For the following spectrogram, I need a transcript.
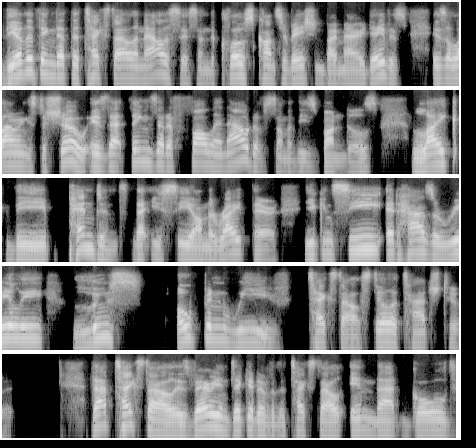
The other thing that the textile analysis and the close conservation by Mary Davis is allowing us to show is that things that have fallen out of some of these bundles, like the pendant that you see on the right there, you can see it has a really loose, open weave textile still attached to it. That textile is very indicative of the textile in that gold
